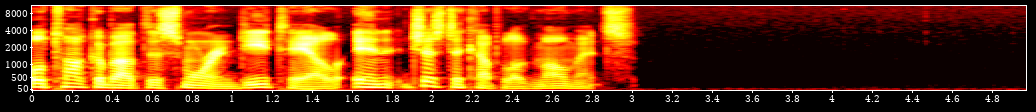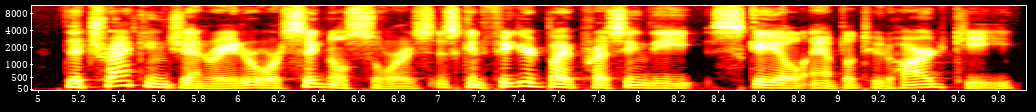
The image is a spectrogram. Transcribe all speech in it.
We'll talk about this more in detail in just a couple of moments. The tracking generator or signal source is configured by pressing the Scale Amplitude Hard key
